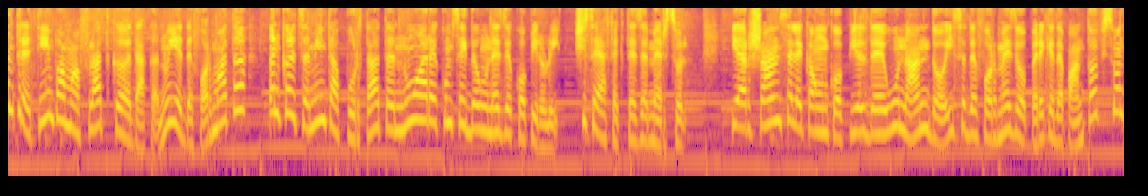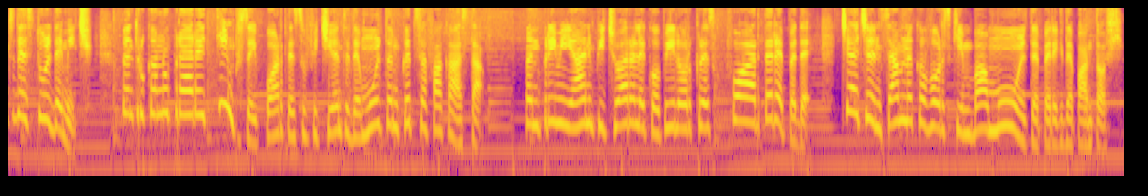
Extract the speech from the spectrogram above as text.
Între timp am aflat că, dacă nu e deformată, încălțămintea purtată nu are cum să-i dăuneze copilului și să-i afecteze mersul. Iar șansele ca un copil de un an, doi să deformeze o pereche de pantofi sunt destul de mici, pentru că nu prea are timp să-i poarte suficient de mult încât să facă asta. În primii ani, picioarele copiilor cresc foarte repede, ceea ce înseamnă că vor schimba multe perechi de pantofi.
